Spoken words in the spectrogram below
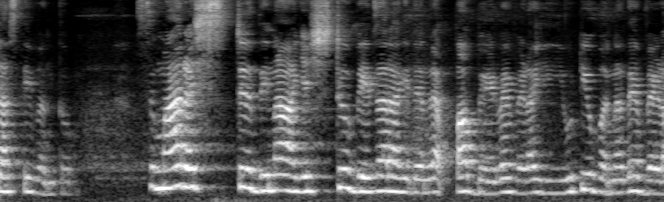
ಜಾಸ್ತಿ ಬಂತು. ಸುಮಾರಷ್ಟು ದಿನ ಎಷ್ಟು ಬೇಜಾರಾಗಿದೆ ಅಂದರೆ, ಅಪ್ಪ, ಬೇಡವೇ ಬೇಡ, ಈ ಯೂಟ್ಯೂಬ್ ಅನ್ನೋದೇ ಬೇಡ,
